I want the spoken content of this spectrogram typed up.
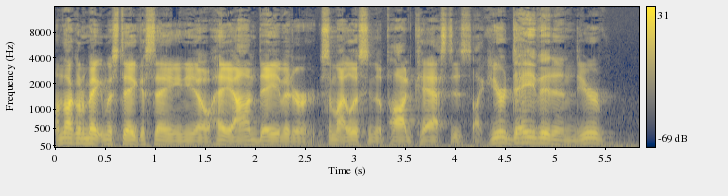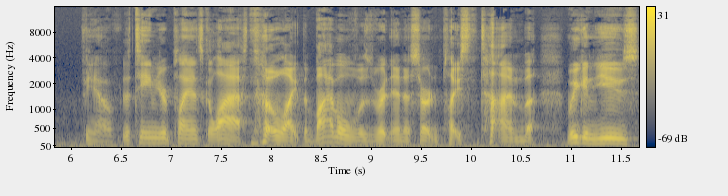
I'm not going to make a mistake of saying, you know, hey, I'm David, or somebody listening to the podcast is like, you're David and you're, you know, the team you're playing is Goliath. No, like the Bible was written in a certain place and time, but we can use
